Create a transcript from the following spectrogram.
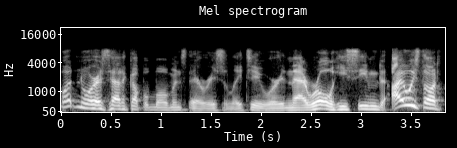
Bud Norris had a couple moments there recently too, where in that role he seemed. I always thought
